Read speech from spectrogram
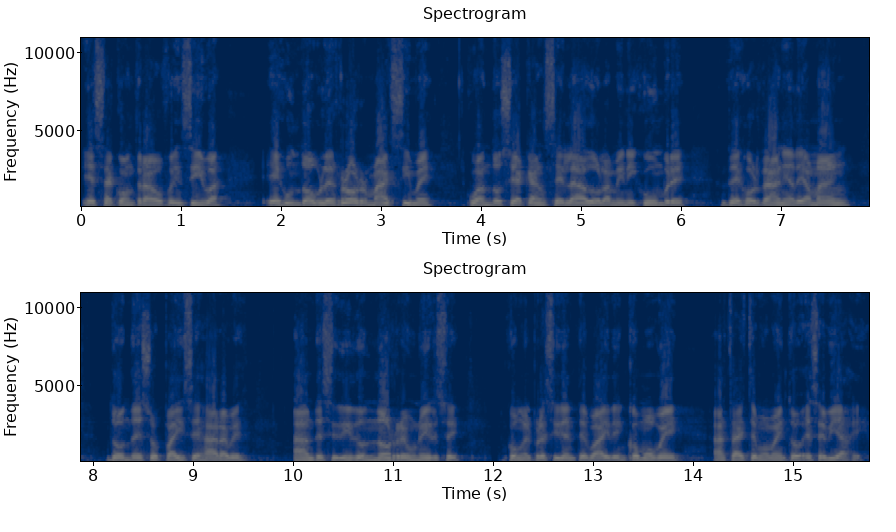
esa contraofensiva, es un doble error, máxime cuando se ha cancelado la minicumbre de Jordania, de Amán, donde esos países árabes han decidido no reunirse con el presidente Biden. ¿Cómo ve hasta este momento ese viaje?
